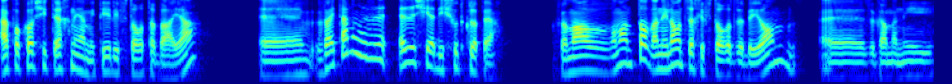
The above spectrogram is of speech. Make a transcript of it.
היה פה קושי טכני אמיתי לפתור את הבעיה, והייתה לנו איזה, איזושהי אדישות כלפיה. כלומר, אמרנו, טוב, אני לא מצליח לפתור את זה ביום, אה, זה גם אני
